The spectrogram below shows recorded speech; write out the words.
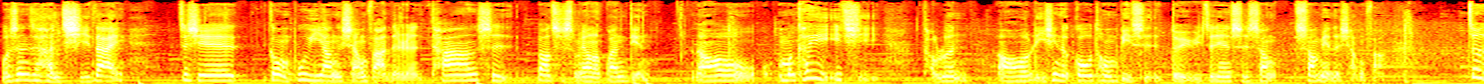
我甚至很期待这些跟我不一样想法的人，他是抱持什么样的观点，然后我们可以一起讨论。然后理性的沟通彼此对于这件事上上面的想法，这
